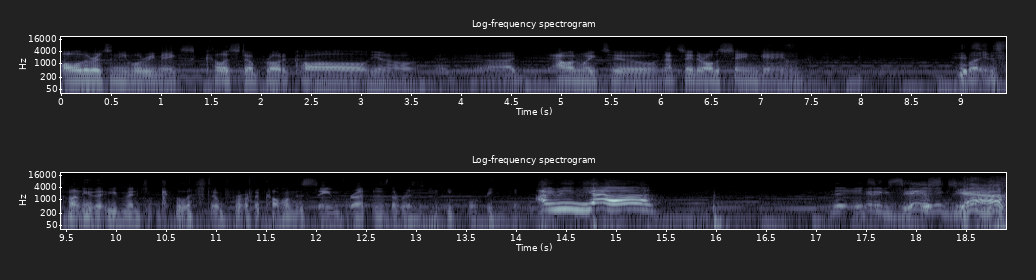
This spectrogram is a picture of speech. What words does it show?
all the Resident Evil remakes, Callisto Protocol, you know, uh, Alan Wake 2. Not to say they're all the same game, but It's funny that you mentioned Callisto Protocol in the same breath as the Resident Evil remake. I mean, yeah. It, it's- exists, yeah.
